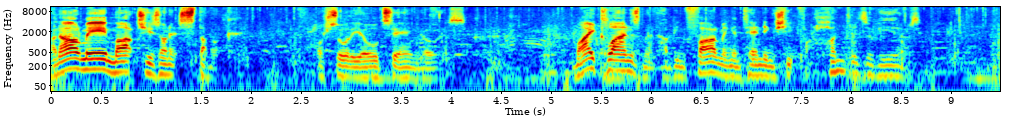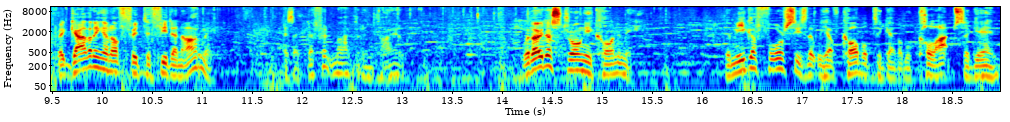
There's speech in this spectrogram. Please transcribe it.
An army marches on its stomach, or so the old saying goes. My clansmen have been farming and tending sheep for hundreds of years. But gathering enough food to feed an army is a different matter entirely. Without a strong economy, the meagre forces that we have cobbled together will collapse again.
